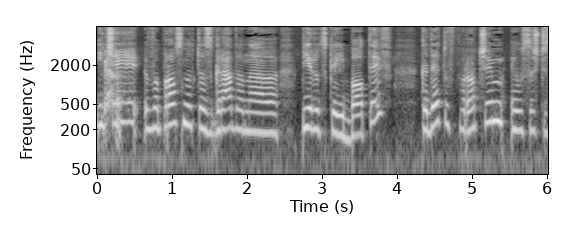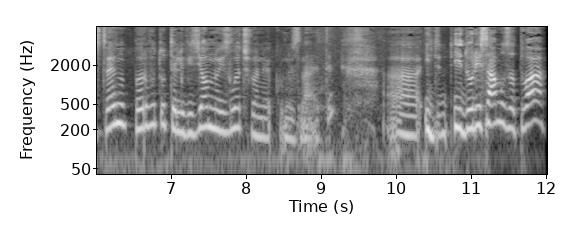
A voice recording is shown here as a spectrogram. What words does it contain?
и че въпросната сграда на Пиротска и Ботев, където впрочем е осъществено първото телевизионно излъчване, ако не знаете. А, и, и дори само за това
